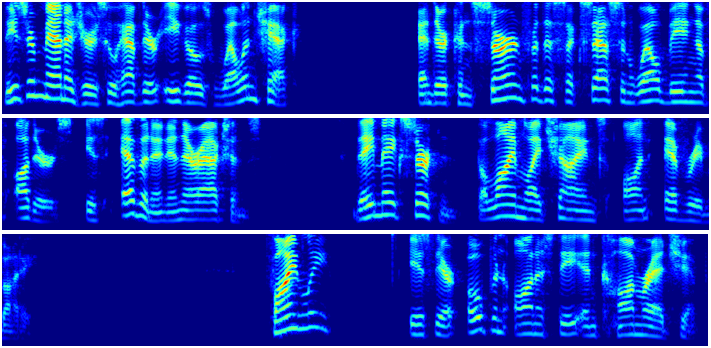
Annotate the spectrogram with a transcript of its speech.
These are managers who have their egos well in check, and their concern for the success and well being of others is evident in their actions. They make certain the limelight shines on everybody. Finally, is their open honesty and comradeship.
